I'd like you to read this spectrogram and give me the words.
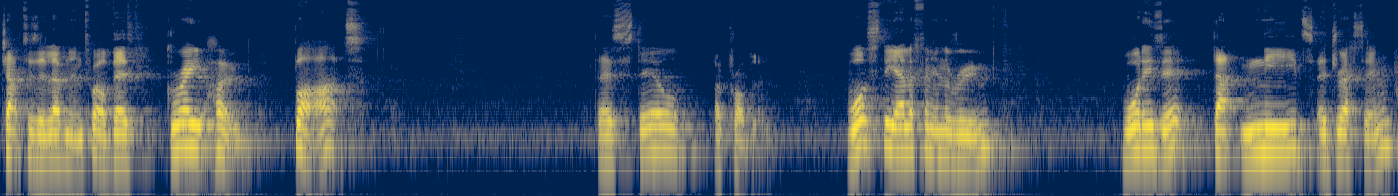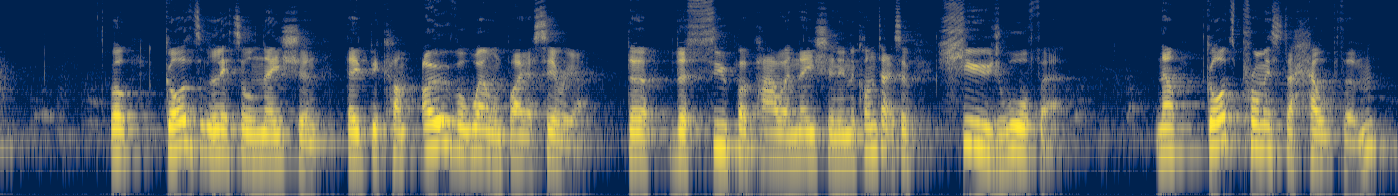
chapters 11 and 12. There's great hope, but there's still a problem. What's the elephant in the room? What is it that needs addressing? Well, God's little nation, they've become overwhelmed by Assyria, the, the superpower nation, in the context of huge warfare. Now, God's promised to help them,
